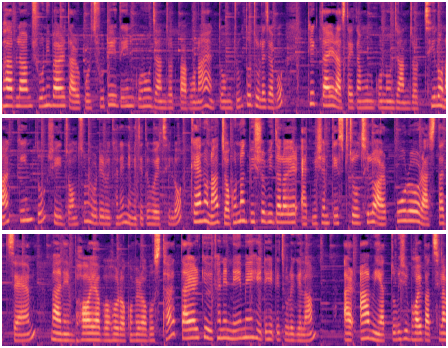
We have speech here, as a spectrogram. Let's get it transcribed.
ভাবলাম শনিবার, তার উপর ছুটির দিন, কোনো যানজট পাবো না, একদম দ্রুত চলে যাব। ঠিক তাই রাস্তায় তেমন কোনো যানজট ছিল না, কিন্তু সেই জনসন রোডের ওইখানে নেমে যেতে হয়েছিল। কেননা জগন্নাথ বিশ্ববিদ্যালয়ের অ্যাডমিশন টেস্ট চলছিল আর পুরো রাস্তা জ্যাম মানে ভয়াবহ রকমের অবস্থা। তাই আর কি ওইখানে নেমে হেঁটে হেঁটে চলে গেলাম। আর আমি এত বেশি ভয় পাচ্ছিলাম,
